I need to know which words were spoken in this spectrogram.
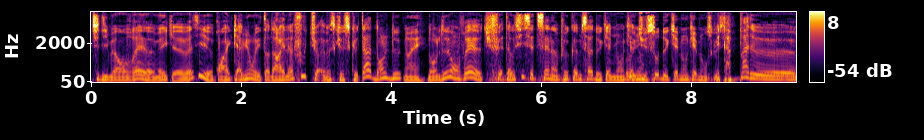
Tu dis mais en vrai, euh, mec, euh, vas-y, euh, prends un camion et t'en as rien à foutre, tu vois, parce que ce que t'as dans le 2. Ouais. Dans le 2, en vrai, tu fais, t'as aussi cette scène un peu comme ça de camion en camion. tu sautes de camion en camion. ce mais t'as pas de.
